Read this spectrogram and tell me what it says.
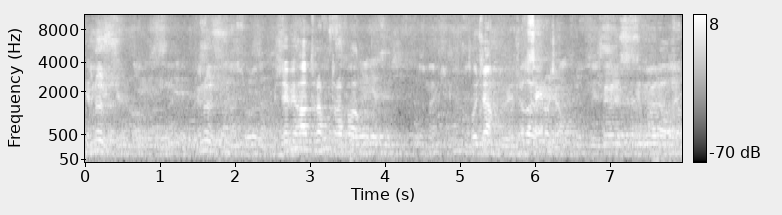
Yunus. Yunus. Bize bir hatıra fotoğrafı al. Hocam, Hüseyin hocam. Şöyle sizi böyle alayım.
